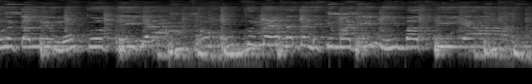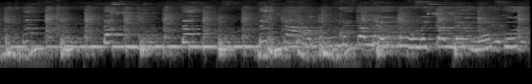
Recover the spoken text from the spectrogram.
ಉಣಕಲ್ಲು ಮೂಕುತಿಯ ಮೂಕು ಮೇಲ ದಳಿಕೆ ಮಾಡಿ ನೀ ಬತ್ತಿಯ ಉಣಕಲ್ಲು ಮೂಣಕಲ್ಲು ಮೂಕುತ್ತ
